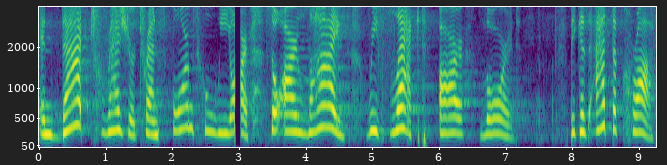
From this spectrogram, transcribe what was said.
And that treasure transforms who we are. So our lives reflect our Lord. Because at the cross,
